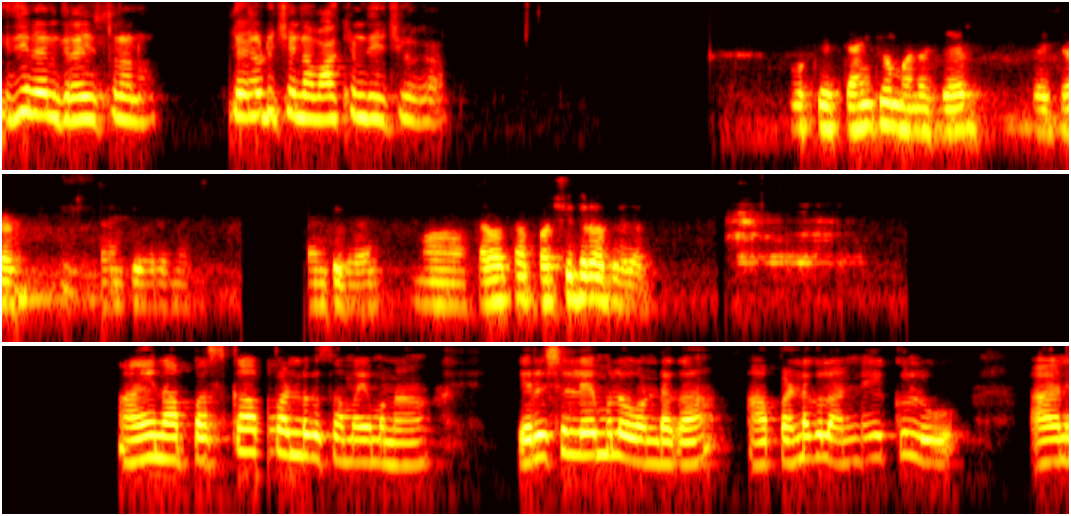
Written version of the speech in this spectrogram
ఇది నేను గ్రహిస్తున్నాను. దేవుడు చిన్న వాక్యం తీర్చుగా okay thank you Manoj there thank you very much. Thank you మా తర్వాత పరిశుద్ధరావు బ్రదర్. ఆయన పస్కా పండుగ సమయమున ఎరుషలేములో ఉండగా ఆ పండుగలు అనేకులు ఆయన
